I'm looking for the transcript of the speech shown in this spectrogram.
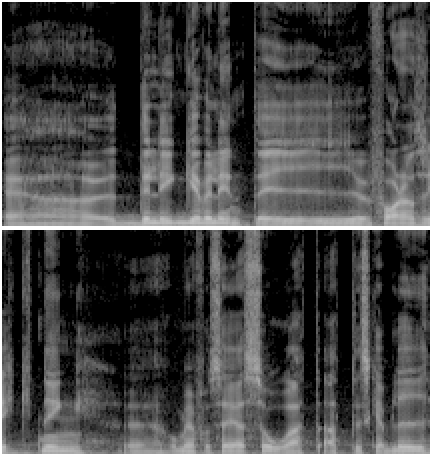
Eh, det ligger väl inte i, farans riktning, eh, om jag får säga så, att, att det ska bli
